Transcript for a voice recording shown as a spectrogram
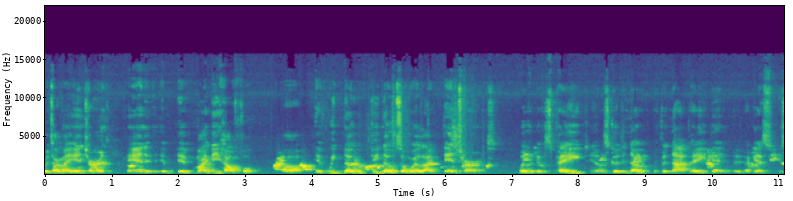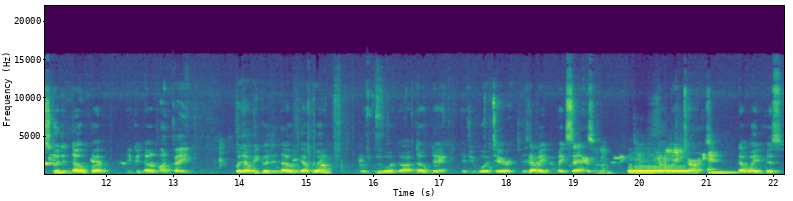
we're talking about interns, and it, it- might be helpful, uh, if we note, denote somewhere like interns. Whether it was paid, you know, it's good to note. If it's not paid, then I guess it's good to note, but you could note unpaid. But that'd be good to note, that way we- we would, uh, note that, if you would, Terry. Does that make, make sense? Interns, that way Miss,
